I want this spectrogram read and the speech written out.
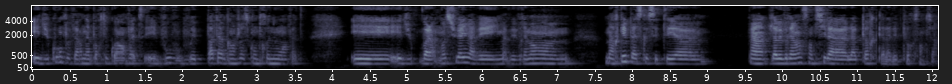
et du coup on peut faire n'importe quoi en fait et vous vous pouvez pas faire grand chose contre nous en fait. Et, et du voilà, moi celui-là il m'avait il m'avait vraiment euh, marqué parce que c'était euh, enfin j'avais vraiment senti la, la peur qu'elle avait pu ressentir.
